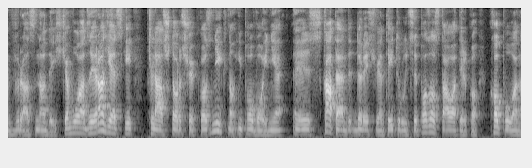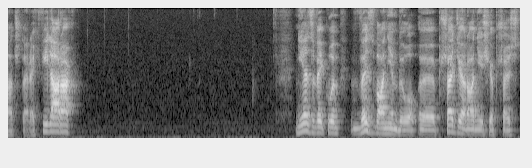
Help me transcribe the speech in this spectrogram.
wraz z nadejściem władzy radzieckiej klasztor szybko zniknął i po wojnie y, z katedry Świętej Trójcy pozostała tylko kopuła na czterech filarach. Niezwykłym wyzwaniem było e, przedzieranie się przez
